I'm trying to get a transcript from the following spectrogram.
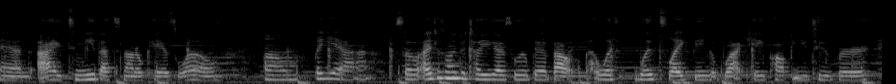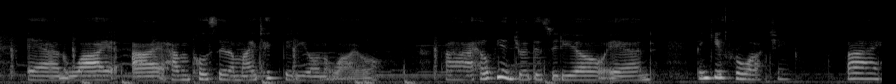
and I to me that's not okay as well. Um, but yeah so I just wanted to tell you guys a little bit about what what it's like being a black K-pop YouTuber and why I haven't posted a my take video in a while. Uh, I hope you enjoyed this video and thank you for watching. Bye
